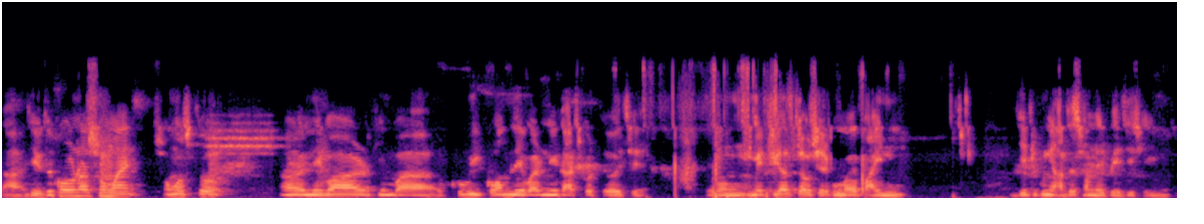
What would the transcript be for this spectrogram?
তা যেহেতু করোনার সময় সমস্ত লেবার কিংবা খুবই কম লেবার নিয়ে কাজ করতে হয়েছে এবং মেটেরিয়ালসটাও সেরকমভাবে পাইনি। যেটুকুনি হাতের সামনে পেয়েছি সেই মেটেরিয়াল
